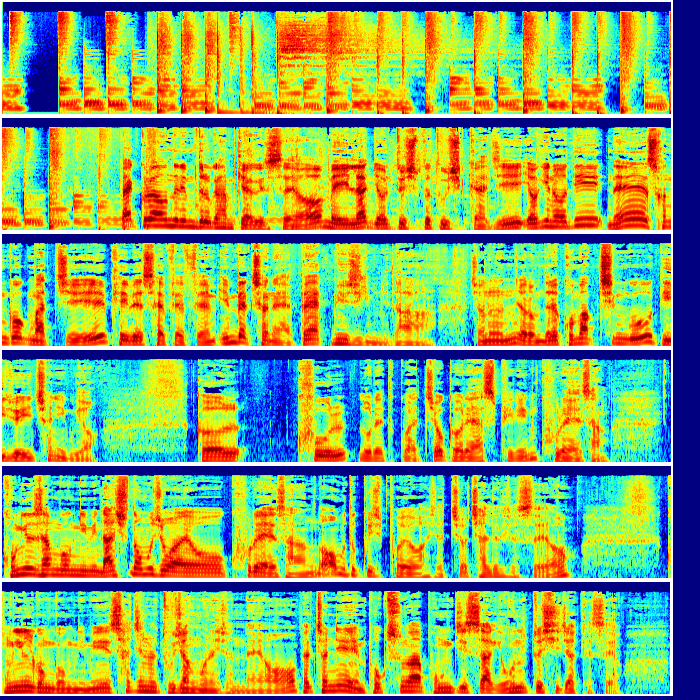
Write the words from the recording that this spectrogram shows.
백그라운드님들과 함께하고 있어요. 매일 낮 12시부터 2시까지. 여긴 어디? 네, 선곡 맛집. KBS 해피FM 임백천의 백뮤직입니다. 저는 여러분들의 고막 친구 DJ 천이고요. 걸, 쿨 노래 듣고 왔죠. 걸의 아스피린, 쿨의 상. 0130님이 날씨 너무 좋아요. 쿨의 상. 너무 듣고 싶어요. 하셨죠. 잘 들으셨어요. 0100님이 사진을 두 장 보내셨네요. 백천님, 복숭아 봉지 싸기 오늘부터 시작했어요.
